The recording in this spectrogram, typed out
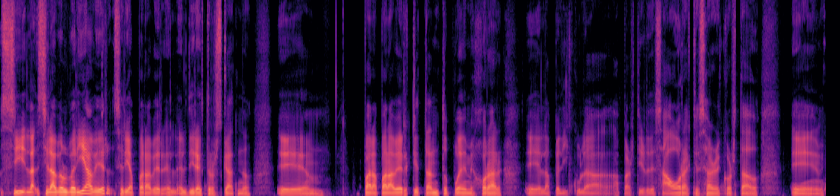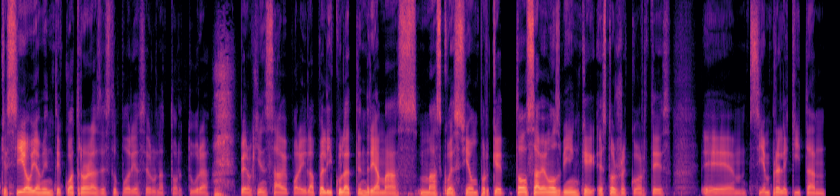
si la, si la volvería a ver, sería para ver el, el Director's Cut, ¿no? Eh, para, para ver qué tanto puede mejorar eh, la película a partir de esa hora que se ha recortado. Eh, que sí, obviamente cuatro horas de esto podría ser una tortura, pero quién sabe, por ahí la película tendría más, más cohesión porque todos sabemos bien que estos recortes eh, siempre le quitan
